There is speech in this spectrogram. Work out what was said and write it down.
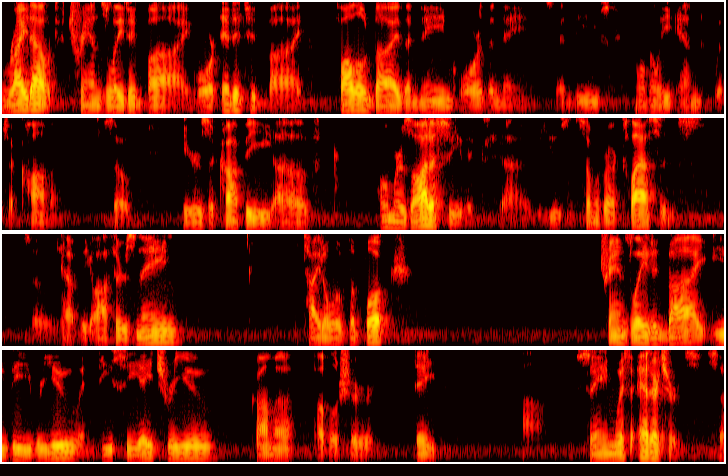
write out translated by or edited by, followed by the name or the names. And these normally end with a comma. So here's a copy of Homer's Odyssey that uh, use in some of our classes. So you have the author's name, the title of the book, translated by E.V. Rieu and D.C.H. Rieu, comma, publisher, date. Same with editors. So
